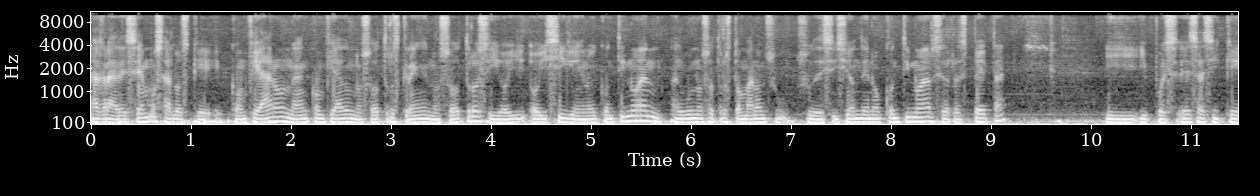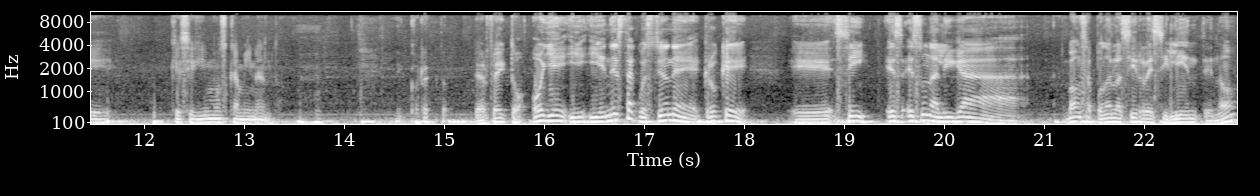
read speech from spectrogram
Agradecemos a los que confiaron, han confiado en nosotros, creen en nosotros y hoy, hoy siguen, hoy continúan. Algunos otros tomaron su, decisión de no continuar, se respeta y, pues es así que, seguimos caminando. Correcto. Perfecto. Oye, y, en esta cuestión eh, creo que eh, sí, es, una liga, vamos a ponerlo así, resiliente, ¿no?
